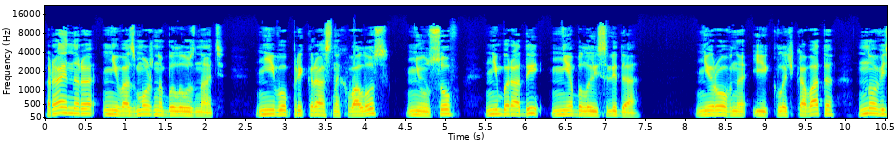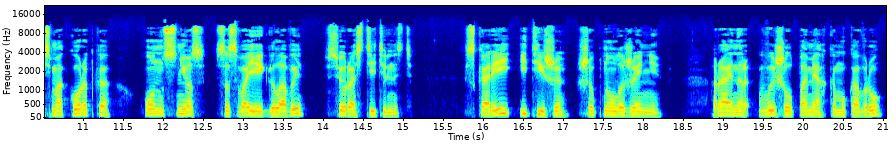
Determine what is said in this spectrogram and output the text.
Райнера невозможно было узнать. Ни его прекрасных волос, ни усов, ни бороды не было и следа. Неровно и клочковато, но весьма коротко он снес со своей головы всю растительность. «Скорей и тише», — шепнула Женни. Райнер вышел по мягкому ковру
